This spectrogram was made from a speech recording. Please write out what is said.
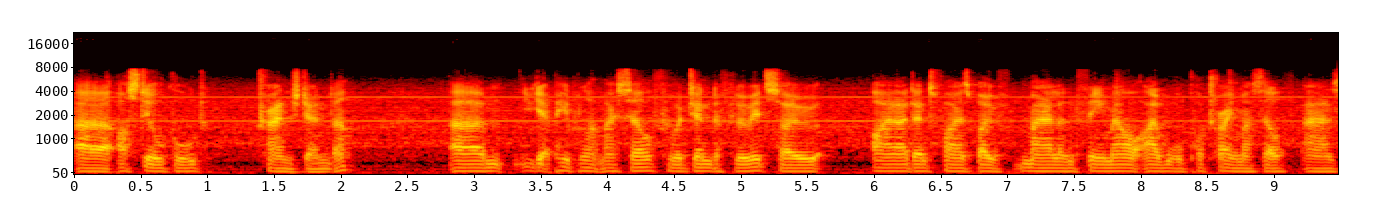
uh, are still called transgender. Um, you get people like myself who are gender fluid, so I identify as both male and female. I will portray myself as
